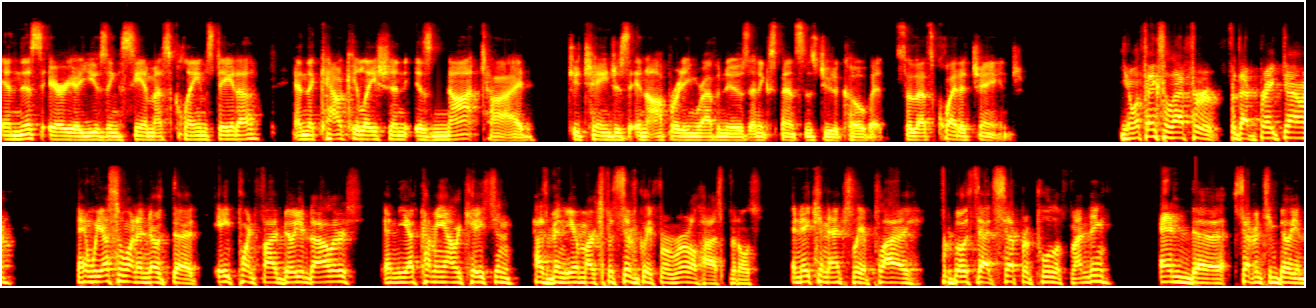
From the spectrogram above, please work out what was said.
in this area using CMS claims data, and the calculation is not tied to changes in operating revenues and expenses due to COVID. So that's quite a change. Yeah, well, thanks a lot for for that breakdown. And we also want to note that $8.5 billion and the upcoming allocation has been earmarked specifically for rural hospitals. And they can actually apply for both that separate pool of funding and the $17 billion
